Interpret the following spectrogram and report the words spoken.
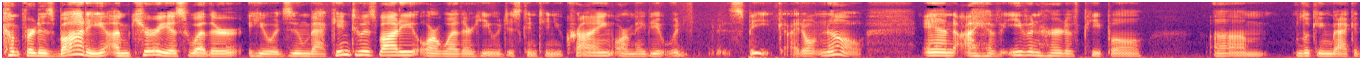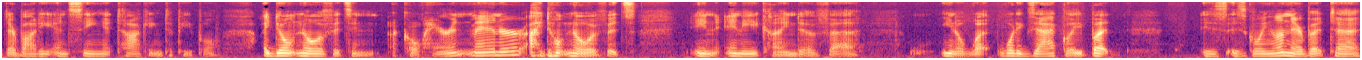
comfort his body, I'm curious whether he would zoom back into his body or whether he would just continue crying or maybe it would speak. I don't know. And I have even heard of people um, looking back at their body and seeing it talking to people. I don't know if it's in a coherent manner. I don't know if it's in any kind of, uh, you know, what what exactly, but is is going on there. But uh,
